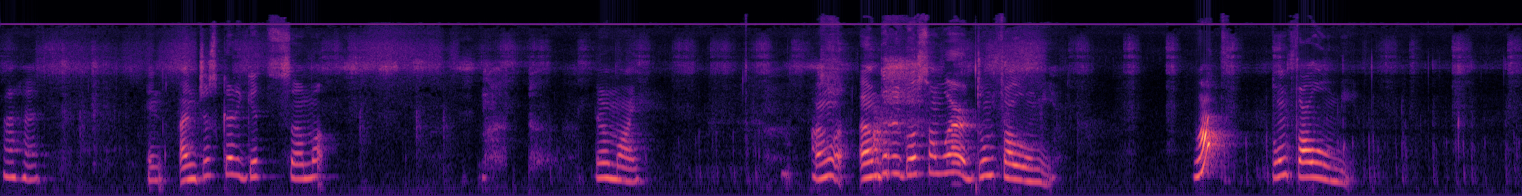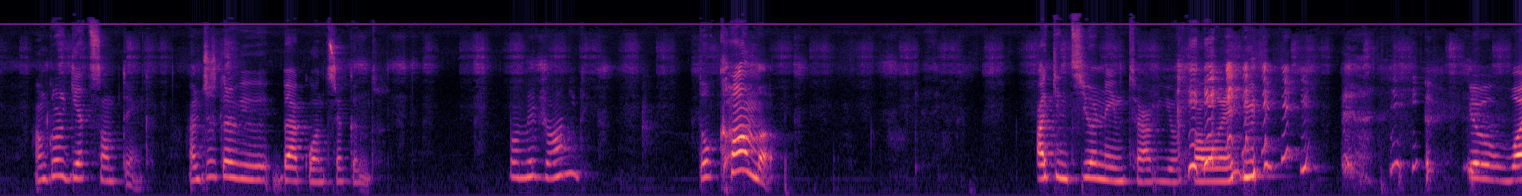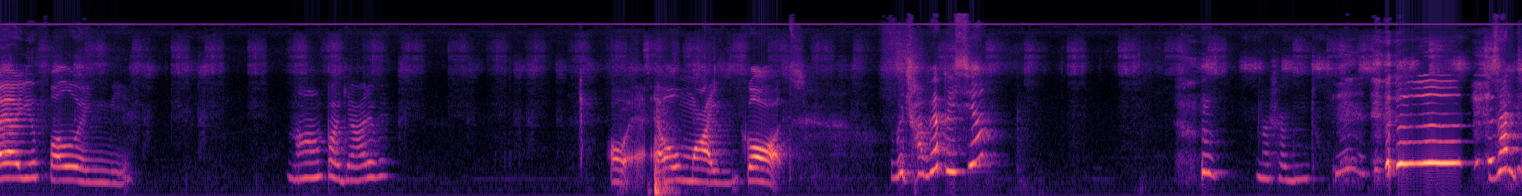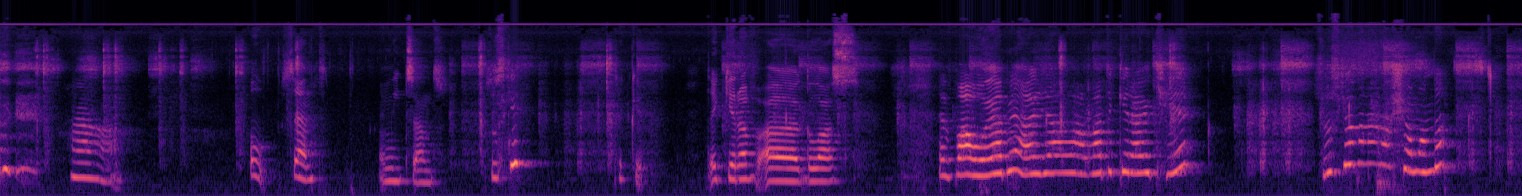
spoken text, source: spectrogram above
Hı. Uh-huh. And I'm just gonna get some. Uh, never mind. I'm, I'm gonna go somewhere. Don't follow me. What? Don't follow me. I'm gonna get something. I'm just gonna be back one second. Bana Johnny. Don't come! I can see your name tag. You're following me. yeah, but why are you following me? Non, pagare. vi. Oh, oh my god. Vă ce avea că N-așa gândit. Zant. Ah. oh, sand. I need sand. Suski? Take it. Take it off uh, glass. E pa oja be aja vate kirai ke. Suski Rüzgardan en aşağı manda.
